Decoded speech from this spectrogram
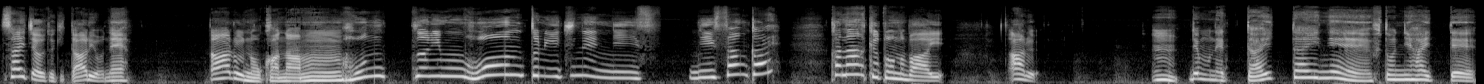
冴えちゃうときってあるよね。あるのかな？うん、本当に、本当に1年に2、3回？かな？巨頭の場合。ある。うん。でもね、だいたいね、布団に入って、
